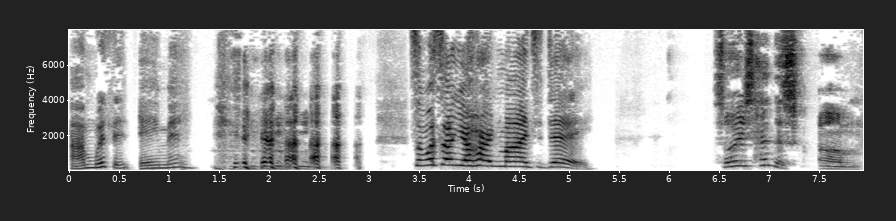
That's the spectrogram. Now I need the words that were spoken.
I'm with it. Amen. so, what's on your heart and mind today? So, I just had this um,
